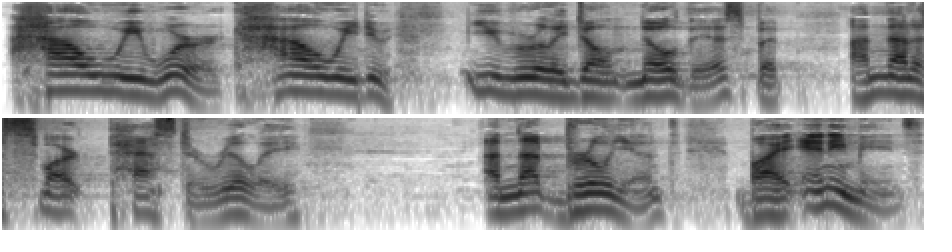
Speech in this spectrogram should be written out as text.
how we work, how we do. You really don't know this, but I'm not a smart pastor, really. I'm not brilliant by any means.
